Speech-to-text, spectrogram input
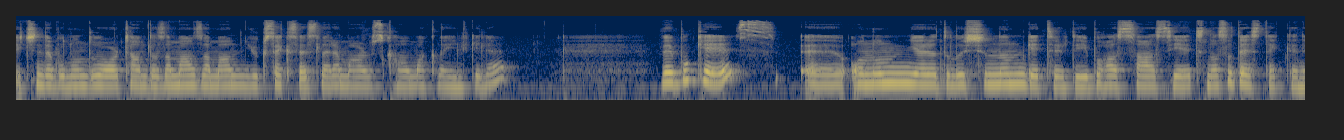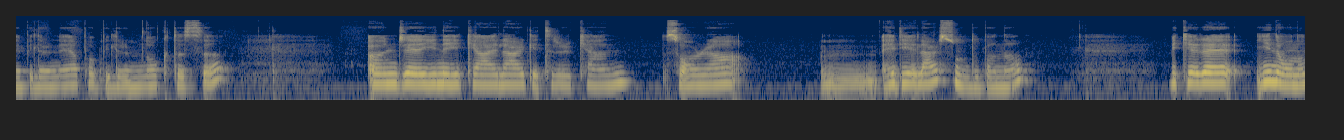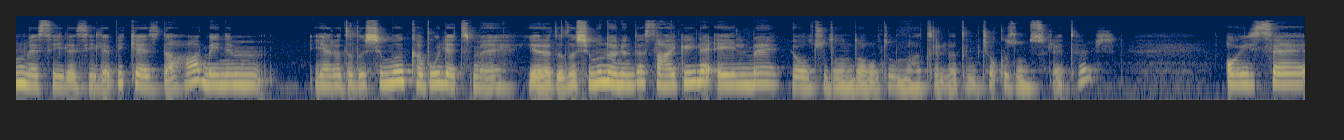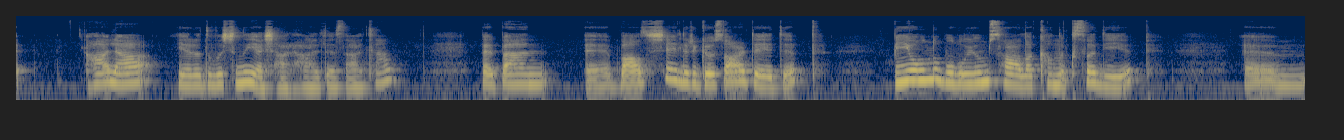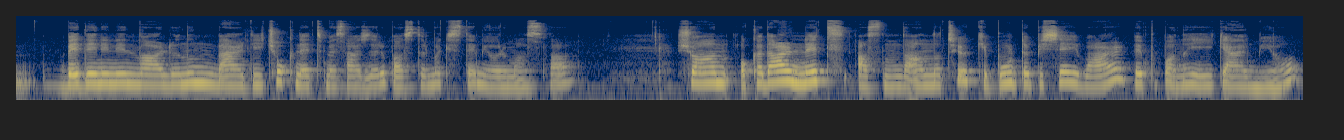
İçinde bulunduğu ortamda zaman zaman yüksek seslere maruz kalmakla ilgili. Ve bu kez e, onun yaratılışının getirdiği bu hassasiyet nasıl desteklenebilir, ne yapabilirim noktası önce yine hikayeler getirirken sonra hediyeler sundu bana. Bir kere yine onun vesilesiyle bir kez daha benim yaratılışımı kabul etme, yaratılışımın önünde saygıyla eğilme yolculuğunda olduğumu hatırladım çok uzun süredir. O ise hala yaratılışını yaşar halde zaten. Ve ben e, bazı şeyleri göz ardı edip bir yolunu bul uyum sağla kanıksa deyip e, bedeninin varlığının verdiği çok net mesajları bastırmak istemiyorum asla. Şu an o kadar net aslında anlatıyor ki burada bir şey var ve bu bana iyi gelmiyor.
